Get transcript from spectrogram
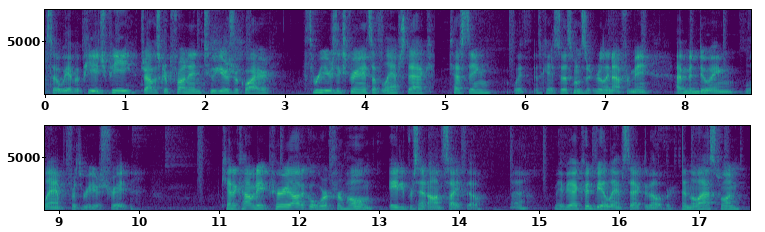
So we have a PHP, JavaScript front end, two years required, three years experience of LAMP stack, testing with, okay, so this one's really not for me. I've been doing LAMP for three years straight. Can accommodate periodical work from home, 80% on site though. Eh, maybe I could be a LAMP stack developer. And the last one,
